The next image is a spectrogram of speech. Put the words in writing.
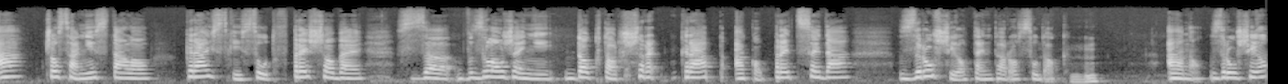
a čo sa nestalo, Krajský súd v Prešove z, v zložení doktor Šr- Krab ako predseda zrušil tento rozsudok. Mm-hmm. Áno, zrušil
